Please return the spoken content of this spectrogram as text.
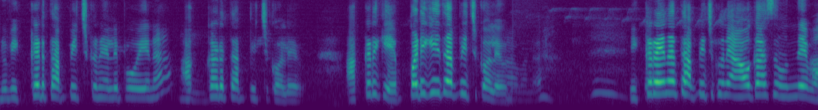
నువ్వు ఇక్కడ తప్పించుకుని వెళ్ళిపోయినా అక్కడ తప్పించుకోలేవు. అక్కడికి ఎప్పటికీ తప్పించుకోలేవు. ఇక్కడైనా తప్పించుకునే అవకాశం ఉందేమో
